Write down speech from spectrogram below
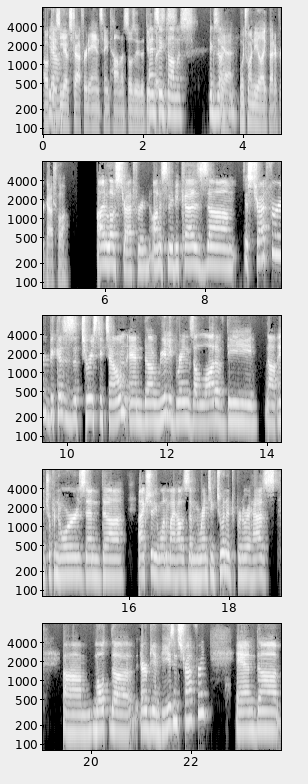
Okay, yeah. so you have Stratford and St. Thomas. Those are the two. And St. Thomas, exactly. Yeah. Which one do you like better for cash flow? I love Stratford, honestly, because um, Stratford, because it's a touristy town and uh, really brings a lot of the uh, entrepreneurs. And uh, actually, one of my houses I'm renting to an entrepreneur has um, multi- the Airbnbs in Stratford and uh,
